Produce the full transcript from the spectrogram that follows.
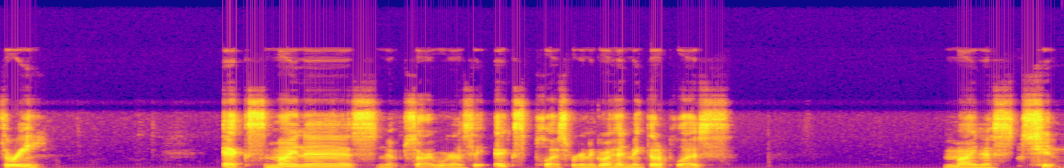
3 x minus, no, sorry, we're going to say x plus. We're going to go ahead and make that a Minus 2.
